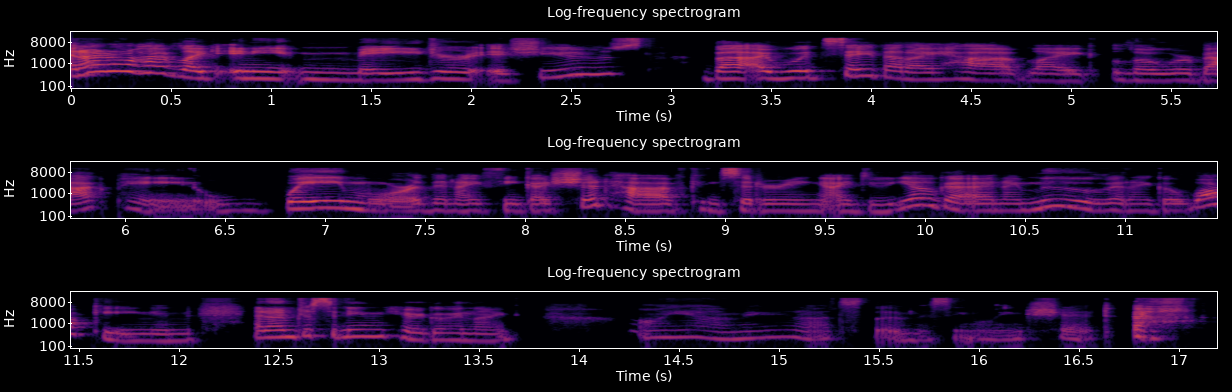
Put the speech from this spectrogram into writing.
and I don't have like any major issues, but I would say that I have like lower back pain way more than I think I should have considering I do yoga and I move and I go walking and and I'm just sitting here going like, "Oh yeah, maybe that's the missing link shit."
